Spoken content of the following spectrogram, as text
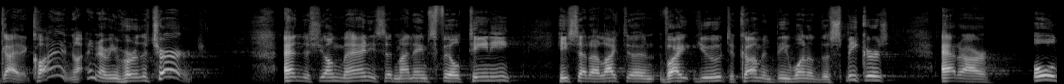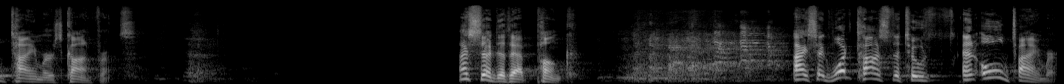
guy that called. I didn't know, I never even heard of the church. And this young man, he said, My name's Phil Teeny. He said, I'd like to invite you to come and be one of the speakers at our old timers conference. I said to that punk, I said, What constitutes an old timer.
